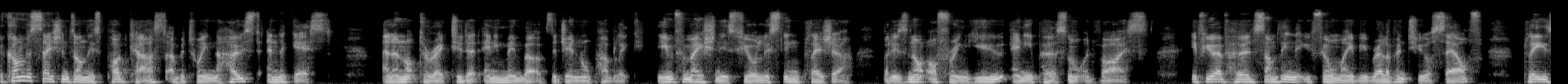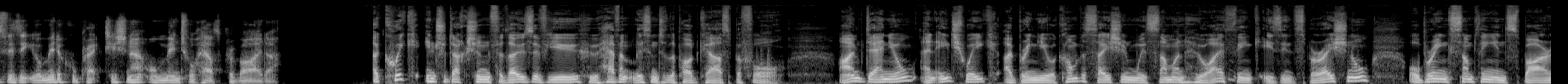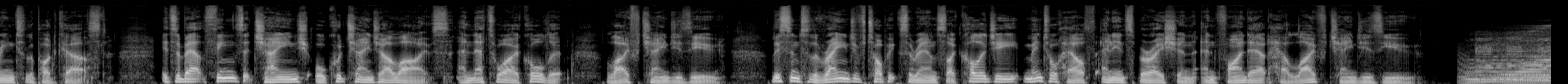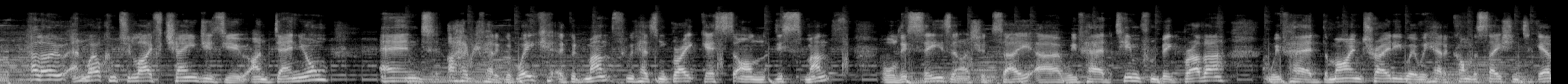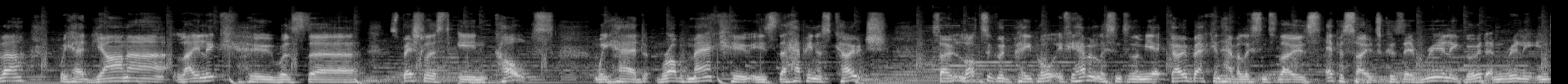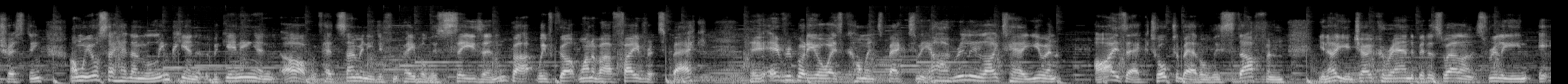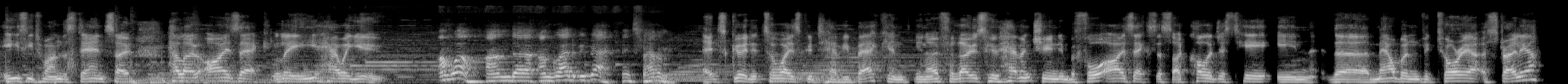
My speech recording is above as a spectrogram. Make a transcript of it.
The conversations on this podcast are between the host and the guest and are not directed at any member of the general public. The information is for your listening pleasure, but is not offering you any personal advice. If you have heard something that you feel may be relevant to yourself, please visit your medical practitioner or mental health provider. A quick introduction for those of you who haven't listened to the podcast before. I'm Daniel, and each week I bring you a conversation with someone who I think is inspirational or brings something inspiring to the podcast. It's about things that change or could change our lives, and that's why I called it Life Changes You. Listen to the range of topics around psychology, mental health, and inspiration, and find out how life changes you. Hello, and welcome to Life Changes You. I'm Daniel. And I hope you've had a good week, a good month. We've had some great guests on this month, or this season, I should say. Uh, we've had Tim from Big Brother. We've had the Mind Tradie, where we had a conversation together. We had Jana Lalik, who was the specialist in cults. We had Rob Mack, who is the happiness coach. So lots of good people. If you haven't listened to them yet, go back and have a listen to those episodes because they're really good and really interesting. And we also had an Olympian at the beginning, and oh, we've had so many different people this season. But we've got one of our favourites back. Everybody always comments back to me, "Oh, I really liked how you and Isaac talked about all this stuff, and you know, you joke around a bit as well, and it's really easy to understand. So, hello, Isaac Lee, how are you? I'm well, and uh, I'm glad to be back. Thanks for having me. It's good. It's always good to have you back. And, you know, for those who haven't tuned in before, Isaac's a psychologist here in the Melbourne, Victoria, Australia.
